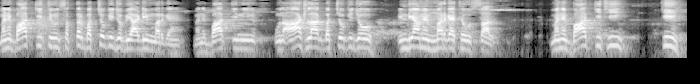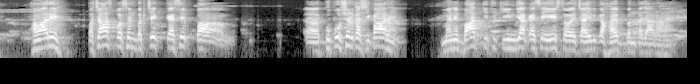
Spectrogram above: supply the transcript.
मैंने बात की थी उन सत्तर बच्चों की जो बी में मर गए हैं। मैंने बात की नहीं, उन आठ लाख बच्चों की जो इंडिया में मर गए थे उस साल। मैंने बात की थी कि हमारे पचास परसेंट बच्चे कैसे कुपोषण का शिकार हैं। मैंने बात की थी कि इंडिया कैसे एड्स और एचआईवी का हाइप बनता जा रहा है।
